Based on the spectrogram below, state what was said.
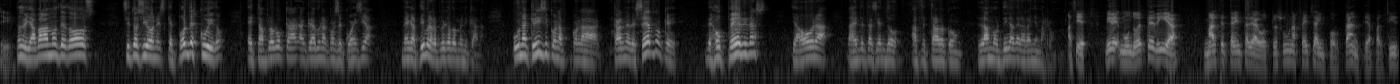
Entonces ya hablamos de dos situaciones que por descuido están provocando, han creado una consecuencia negativa en la República Dominicana una crisis con la, con la carne de cerdo que dejó pérdidas y ahora la gente está siendo afectada con la mordida de la araña marrón. Así es. Mire, Mundo, este día, martes 30 de agosto, es una fecha importante a partir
